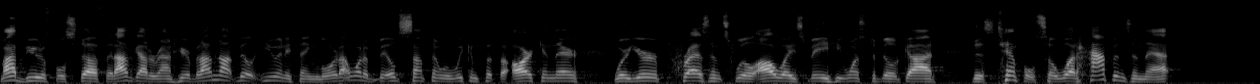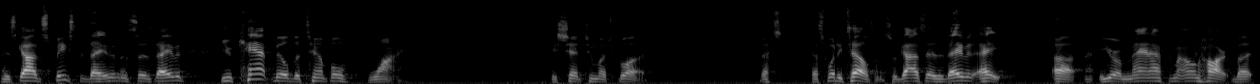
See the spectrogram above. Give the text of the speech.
my beautiful stuff that I've got around here, but I've not built you anything, Lord. I want to build something where we can put the ark in there, where your presence will always be. He wants to build God this temple. So, what happens in that is God speaks to David and says, David, you can't build the temple. Why? He shed too much blood. That's, that's what he tells him. So God says, David, hey, uh, you're a man after my own heart, but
